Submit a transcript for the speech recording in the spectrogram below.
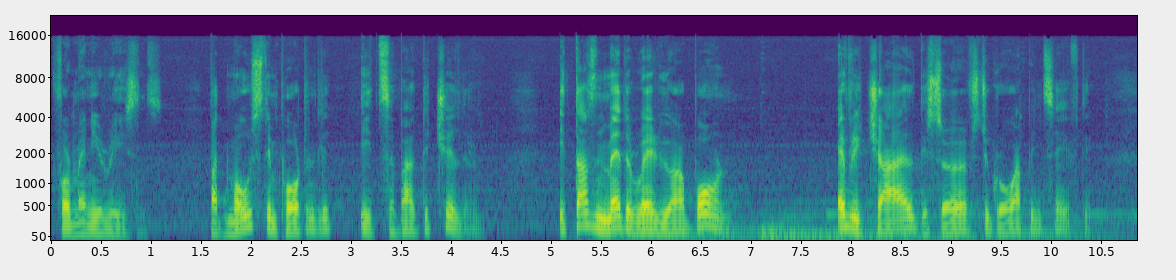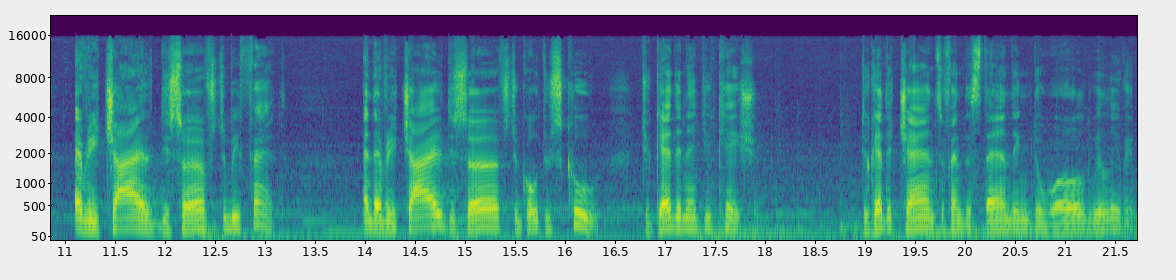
for many reasons, but most importantly it's about the children. It doesn't matter where you are born. Every child deserves to grow up in safety. Every child deserves to be fed. And every child deserves to go to school, to get an education, to get a chance of understanding the world we live in.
